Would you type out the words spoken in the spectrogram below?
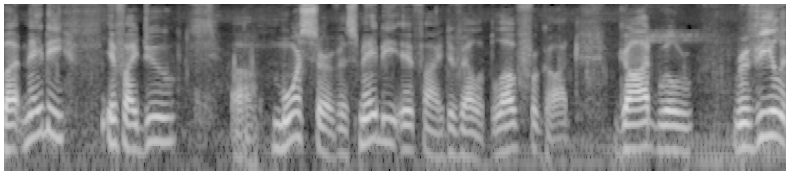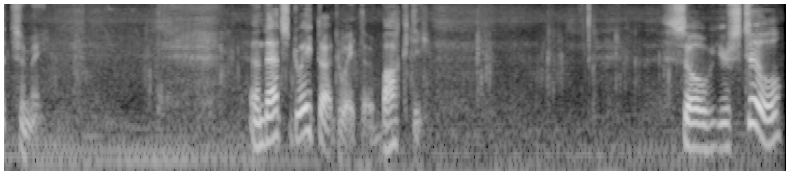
But maybe if I do uh, more service, maybe if I develop love for God, God will reveal it to me. And that's Dvaita Dvaita, Bhakti. So you're still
